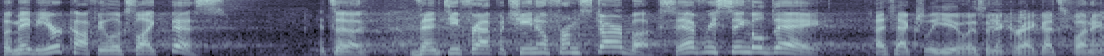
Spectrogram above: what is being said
but maybe your coffee looks like this. It's a venti frappuccino from Starbucks every single day. That's actually you, isn't it, Greg? That's funny.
